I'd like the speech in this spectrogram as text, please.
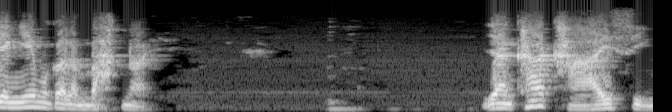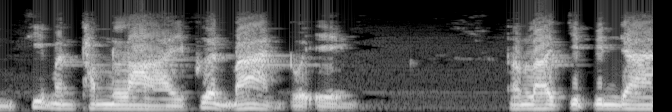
อย่างนี้มันก็ลำบากหน่อย อย่างค้าขายสิ่งที่มันทำลายเพื่อนบ้านตัวเองทำลายจิตวิญญาณ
